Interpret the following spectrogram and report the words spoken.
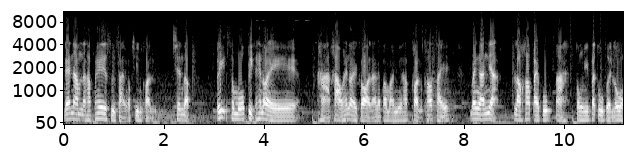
แนะนำนะครับ ให้สื่อสารกับทีมก่อน เช่นแบบเอ้ยสโมกปิดให้หน่อยหาข่าวให้หน่อยก่อนอะไรประมาณนี้ครับ ก่อนเข้าไซต์ไม่งั้นเนี่ยเราเข้าไปปุ๊บ อะ ตรงนี้ประตูเปิดโล่ง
